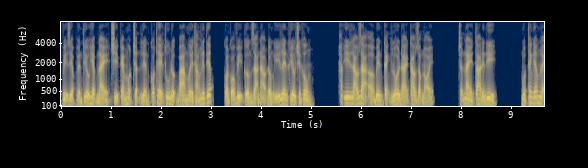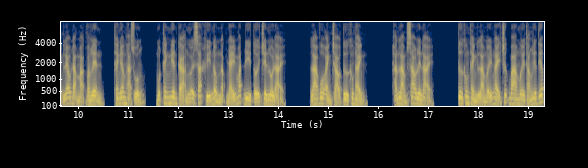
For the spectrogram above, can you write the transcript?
vị Diệp Huyền thiếu hiệp này chỉ kém một trận liền có thể thu được 30 thắng liên tiếp, còn có vị cường giả nào đồng ý lên khiêu chiến không? Hắc Y lão giả ở bên cạnh lôi đài cao giọng nói, "Trận này ta đến đi." Một thanh âm lạnh lẽo đạm mạc vang lên, thanh âm hạ xuống, một thanh niên cả người sát khí nồng nặc nháy mắt đi tới trên lôi đài. La Vô Ảnh chào Tư Không Thành. Hắn làm sao lên đài? Tư Không Thành là mấy ngày trước 30 tháng liên tiếp,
